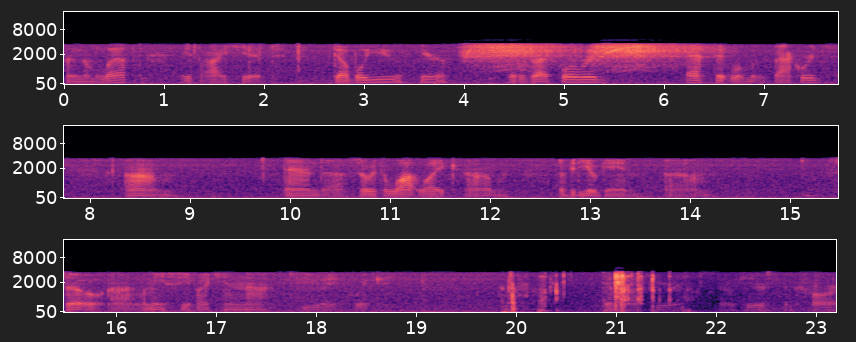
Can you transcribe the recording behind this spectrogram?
turn them left. If I hit W here, it'll drive forward. S, it will move backwards. Um, and uh, so it's a lot like um, a video game. Um, so uh, let me see if I can uh, do a quick demo here. So here's the car.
